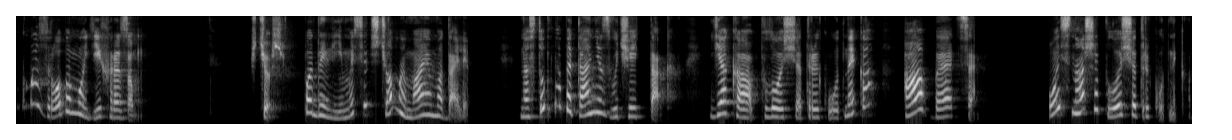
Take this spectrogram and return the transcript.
як ми зробимо їх разом. Що ж, подивімося, що ми маємо далі. Наступне питання звучить так: яка площа трикутника АБЦ? Ось наша площа трикутника.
